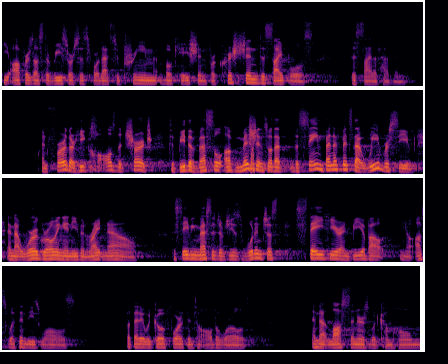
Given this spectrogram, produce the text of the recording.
He offers us the resources for that supreme vocation for Christian disciples this side of heaven. And further, He calls the church to be the vessel of mission so that the same benefits that we've received and that we're growing in even right now, the saving message of Jesus wouldn't just stay here and be about you know, us within these walls, but that it would go forth into all the world and that lost sinners would come home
